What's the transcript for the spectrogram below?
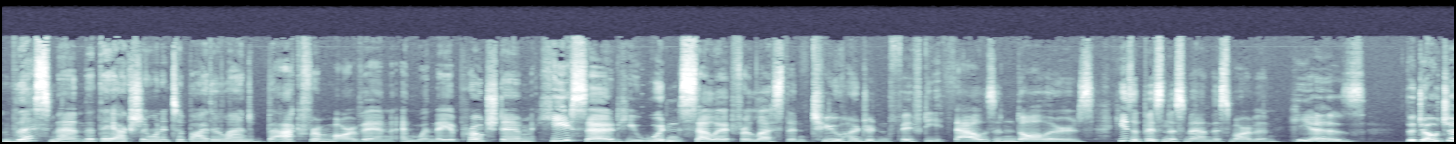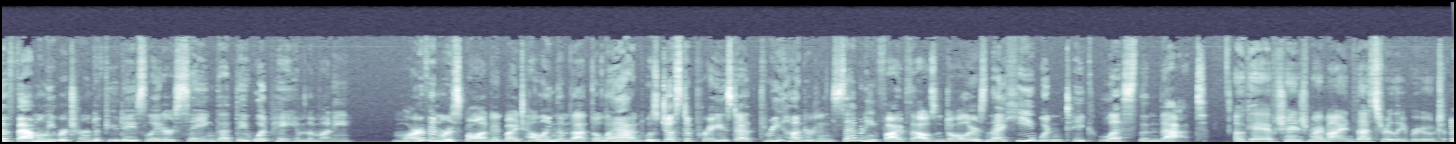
This meant that they actually wanted to buy their land back from Marvin, and when they approached him, he said he wouldn't sell it for less than $250,000. He's a businessman, this Marvin. He is. The Docheff family returned a few days later saying that they would pay him the money. Marvin responded by telling them that the land was just appraised at $375,000 and that he wouldn't take less than that. Okay, I've changed my mind. That's really rude.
